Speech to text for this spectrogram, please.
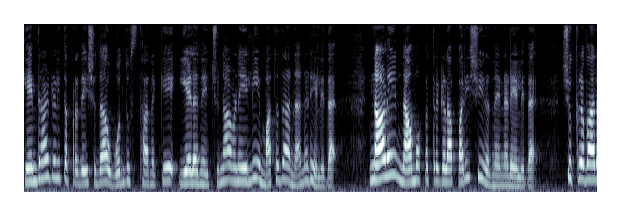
ಕೇಂದ್ರಾಡಳಿತ ಪ್ರದೇಶದ ಒಂದು ಸ್ಥಾನಕ್ಕೆ ಏಳನೇ ಚುನಾವಣೆಯಲ್ಲಿ ಮತದಾನ ನಡೆಯಲಿದೆ. ನಾಳೆ ನಾಮಪತ್ರಗಳ ಪರಿಶೀಲನೆ ನಡೆಯಲಿದೆ. ಶುಕ್ರವಾರ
